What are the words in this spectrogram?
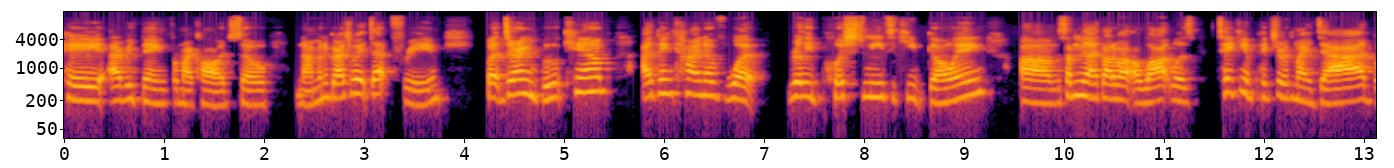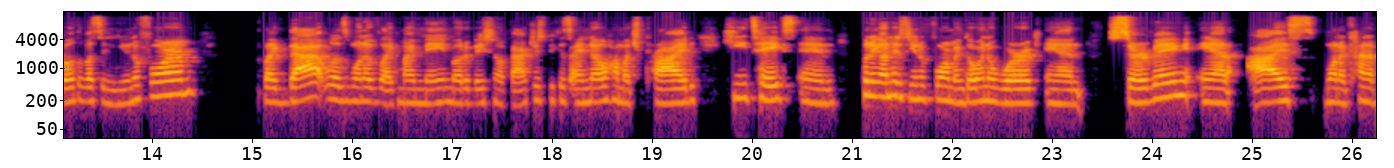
pay everything for my college. So now I'm going to graduate debt free. But during boot camp, I think kind of what really pushed me to keep going, um, something that I thought about a lot was taking a picture with my dad, both of us in uniform like that was one of like my main motivational factors because I know how much pride he takes in putting on his uniform and going to work and serving and I want to kind of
